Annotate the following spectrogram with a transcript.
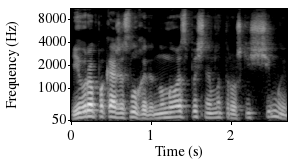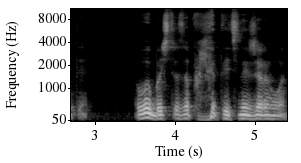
Європа каже: слухайте, ну ми вас почнемо трошки щемити. Вибачте за політичний жаргон.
